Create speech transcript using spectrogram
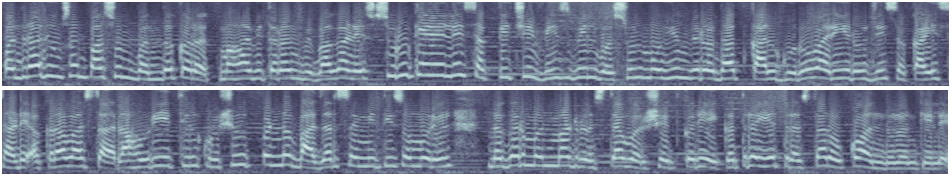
पंधरा दिवसांपासून बंद करत महावितरण विभागाने सुरू केलेली सक्तीची वीज बिल वसूल मोहीम विरोधात काल गुरुवारी रोजी सकाळी साडे अकरा वाजता राहुरी येथील कृषी उत्पन्न बाजार समिती समोरील नगर मनमाड रस्त्यावर शेतकरी एकत्र येत रस्ता रोको आंदोलन केले.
